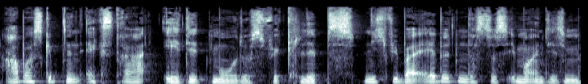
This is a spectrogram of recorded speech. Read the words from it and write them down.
aber es gibt einen extra Edit-Modus für Clips. Nicht wie bei Ableton, dass du das immer in diesem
